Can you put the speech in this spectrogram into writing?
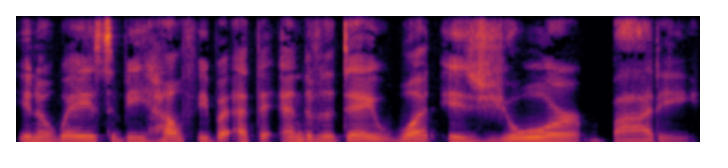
you know, ways to be healthy, but at the end of the day, what is your body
